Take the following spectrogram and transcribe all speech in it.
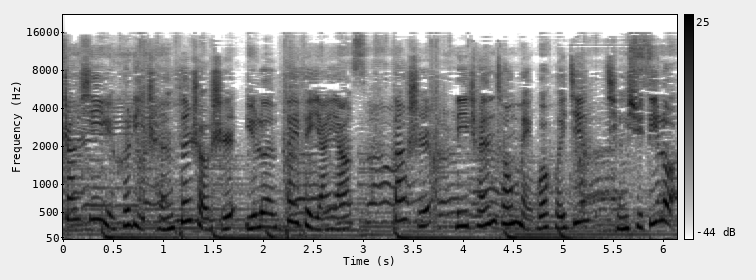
张馨予和李晨分手时，舆论沸沸扬扬。当时李晨从美国回京，情绪低落，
